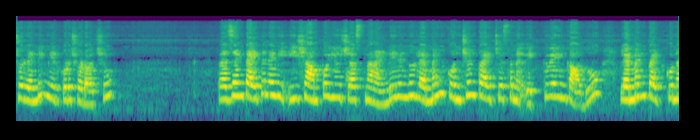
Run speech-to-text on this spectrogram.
చూడండి మీరు కూడా చూడవచ్చు. ప్రజెంట్ అయితే నేను ఈ షాంపూ యూజ్ చేస్తున్నానండి. నేను లెమన్ కొంచెం ట్రై చేస్తాను. ఎక్కువేం కాదు. లెమన్ పెట్టుకున్న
